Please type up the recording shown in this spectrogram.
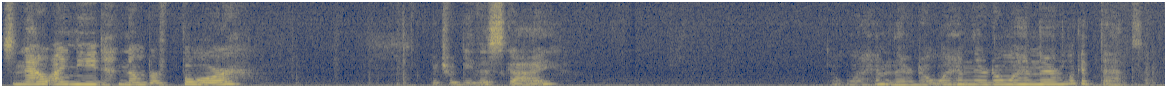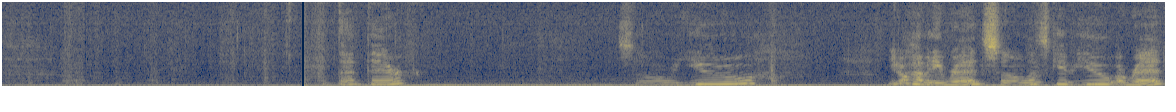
So now I need number four, which would be this guy. Don't want him there, don't want him there, don't want him there. Look at that. Put that there. So you, you don't have any red, so let's give you a red.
